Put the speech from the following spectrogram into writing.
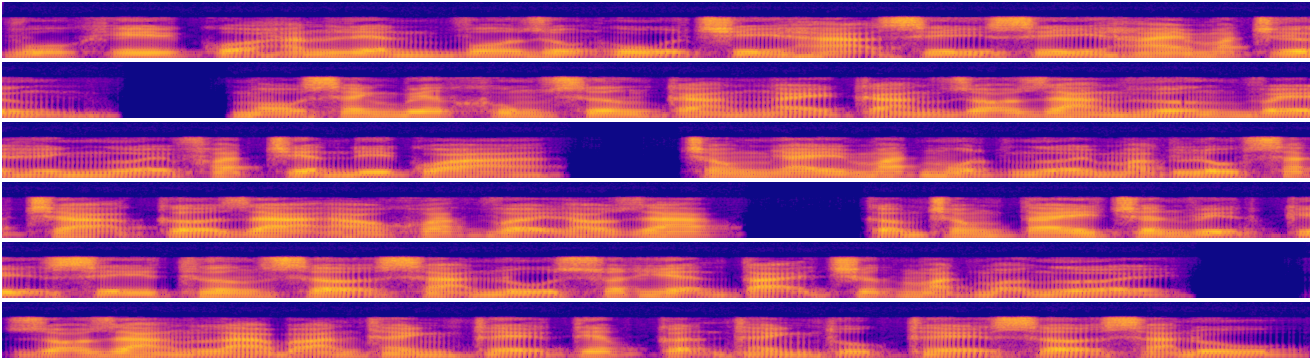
vũ khí của hắn liền vô dụng ủ chỉ hạ xỉ xỉ hai mắt chừng, màu xanh biếc khung xương càng ngày càng rõ ràng hướng về hình người phát triển đi qua, trong nháy mắt một người mặc lục sắc trả cờ ra áo khoác vậy áo giáp, cầm trong tay chân vịt kỵ sĩ thương sở xạ nụ xuất hiện tại trước mặt mọi người, rõ ràng là bán thành thể tiếp cận thành thuộc thể sở xạ nụ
